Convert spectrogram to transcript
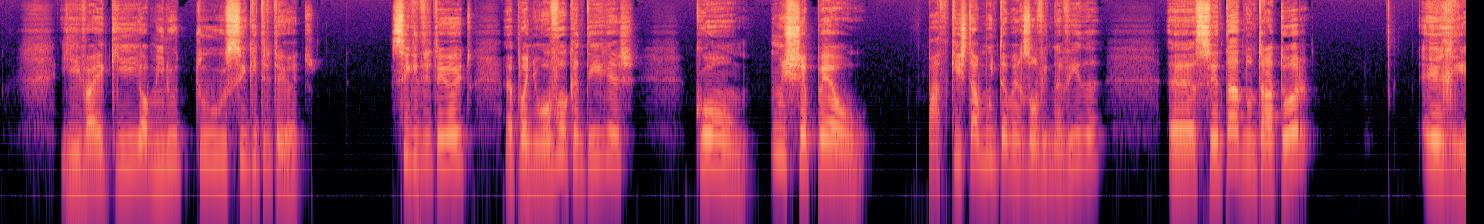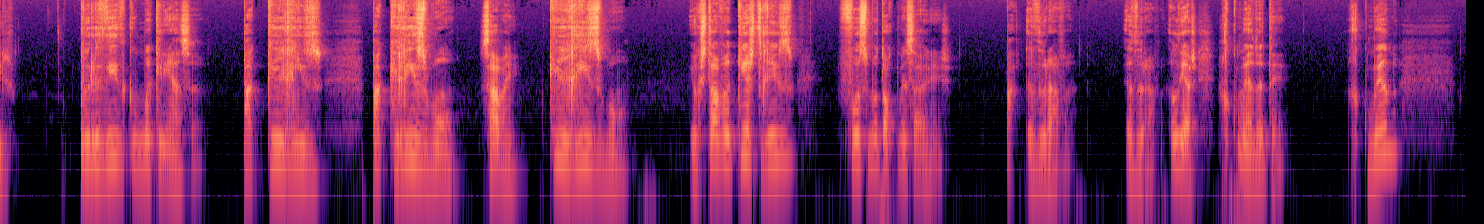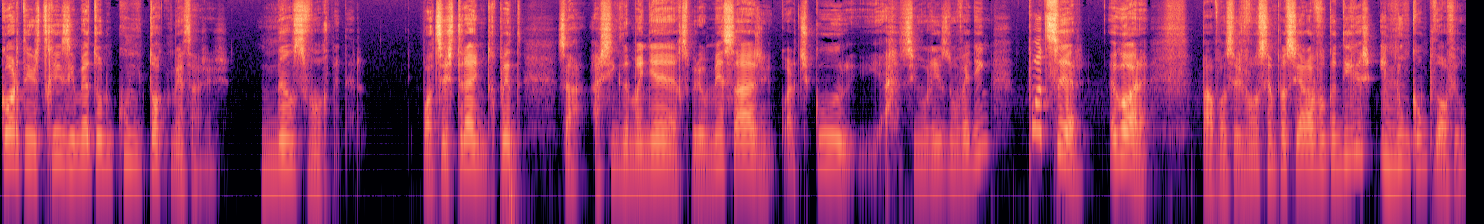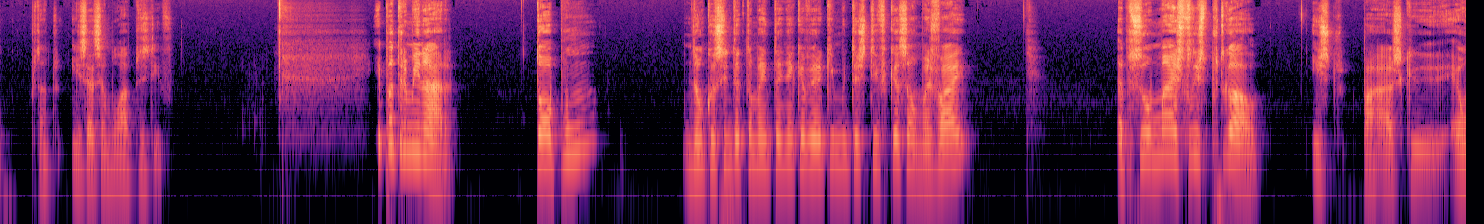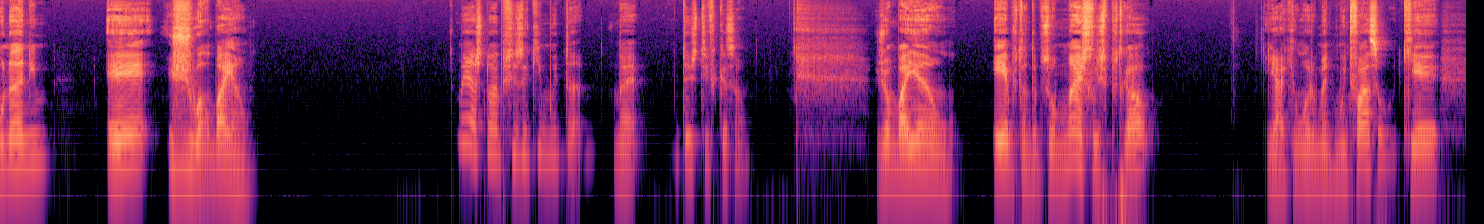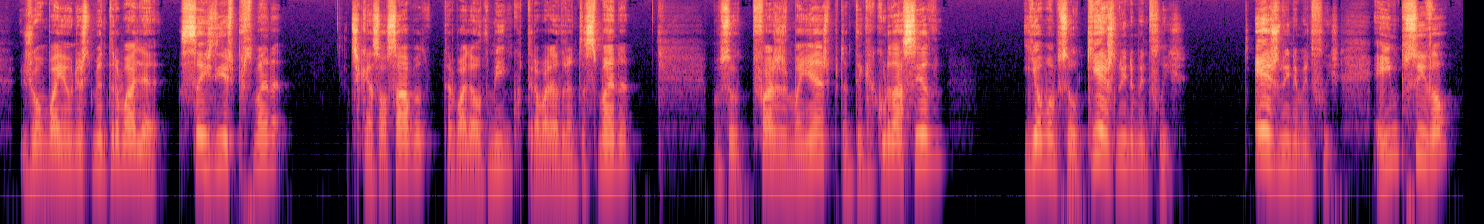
E vai aqui ao minuto 5h38. 5h38 apanho o avô Cantigas com um chapéu pá, de que está muito bem resolvido na vida, uh, sentado num trator a rir, perdido como uma criança. Pá, que riso! Pá, que riso bom, sabem? Que riso bom. Eu gostava que este riso fosse uma toque mensagens. Pá, adorava. Adorava. Aliás, recomendo até. Recomendo. Cortem este riso e metam-no como toque de mensagens. Não se vão arrepender. Pode ser estranho, de repente, sabe, às 5 da manhã receber uma mensagem, quarto escuro, e assim um riso de um velhinho. Pode ser. Agora, pá, vocês vão sempre passear avô cantigas e nunca um pedófilo. Portanto, isso é sempre um lado positivo. E para terminar, top 1, não que eu sinta que também tenha que haver aqui muita justificação, mas vai a pessoa mais feliz de Portugal. Isto, pá, acho que é unânime, é João Baião. Também acho que não é preciso aqui muita, não é? muita justificação. João Baião é, portanto, a pessoa mais feliz de Portugal. E há aqui um argumento muito fácil, que é João Baião neste momento trabalha 6 dias por semana, descansa ao sábado, trabalha ao domingo, trabalha durante a semana. Uma pessoa que faz as manhãs, portanto tem que acordar cedo. E é uma pessoa que é genuinamente feliz. É genuinamente feliz. É impossível.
